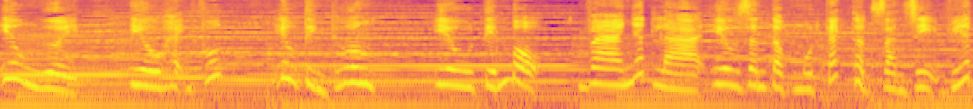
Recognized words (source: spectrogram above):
yêu người yêu hạnh phúc yêu tình thương yêu tiến bộ và nhất là yêu dân tộc một cách thật giản dị viết,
